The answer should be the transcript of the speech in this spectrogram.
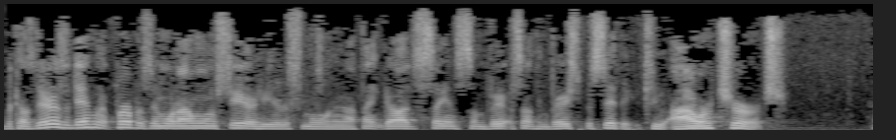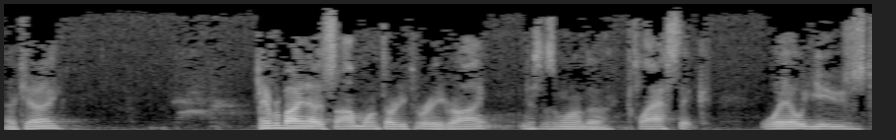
Because there is a definite purpose in what I want to share here this morning. I think God's saying some very, something very specific to our church. Okay? Everybody knows Psalm 133, right? This is one of the classic, well used,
